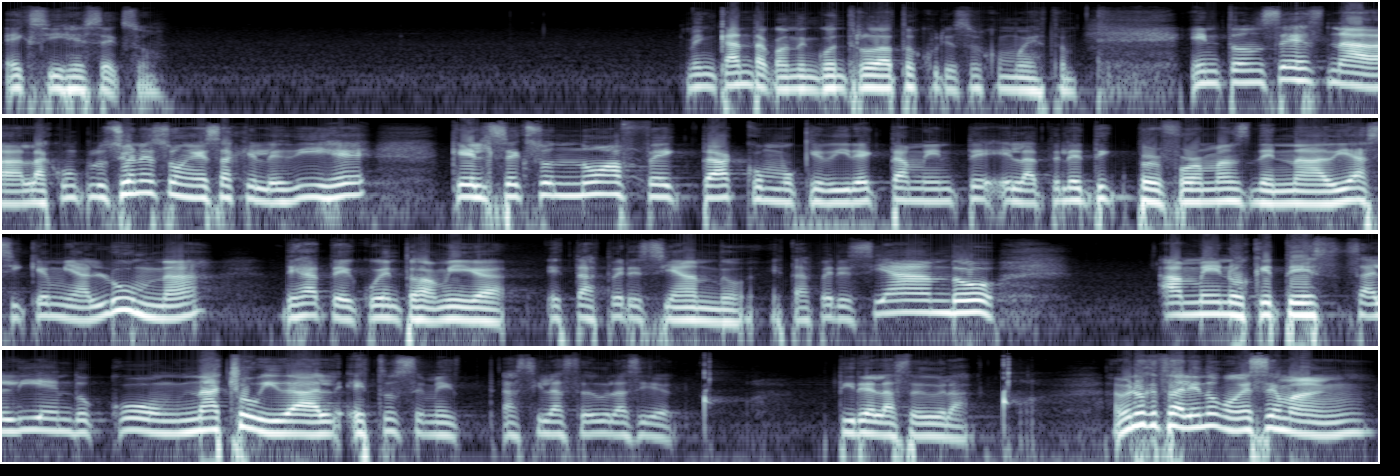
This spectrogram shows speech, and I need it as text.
exige sexo. Me encanta cuando encuentro datos curiosos como esto. Entonces, nada, las conclusiones son esas que les dije, que el sexo no afecta como que directamente el athletic performance de nadie, así que mi alumna, déjate de cuentos, amiga, estás pereciando, estás pereciando, a menos que estés saliendo con Nacho Vidal, esto se me, así la cédula, así tire la cédula, a menos que estés saliendo con ese man,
